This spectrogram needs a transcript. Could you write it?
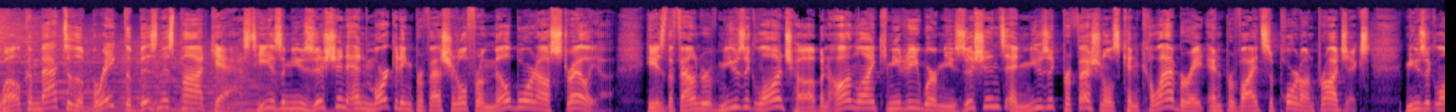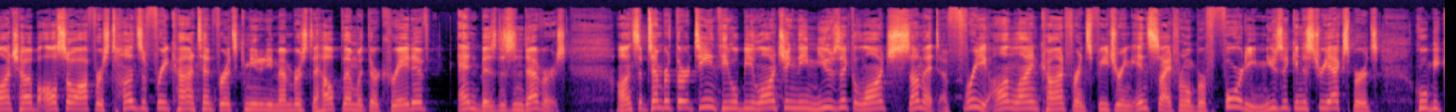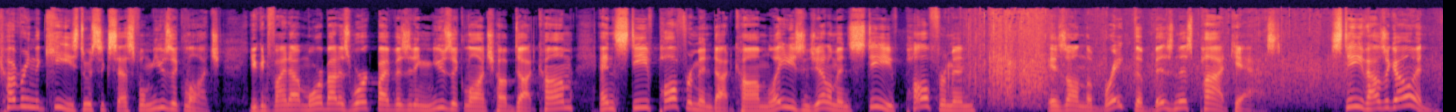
Welcome back to the Break the Business podcast. He is a musician and marketing professional from Melbourne, Australia. He is the founder of Music Launch Hub, an online community where musicians and music professionals can collaborate and provide support on projects. Music Launch Hub also offers tons of free content for its community members to help them with their creative and business endeavors. On September 13th, he will be launching the Music Launch Summit, a free online conference featuring insight from over 40 music industry experts who will be covering the keys to a successful music launch. You can find out more about his work by visiting musiclaunchhub.com and stevepalfreyman.com. Ladies and gentlemen, Steve Palfreyman is on the Break the Business podcast. Steve, how's it going?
